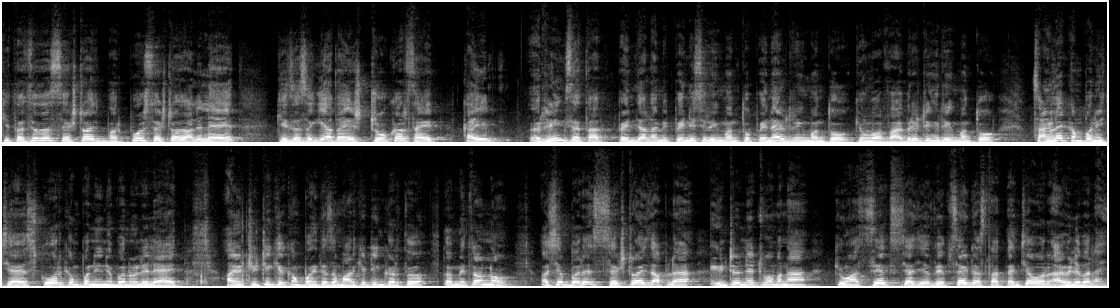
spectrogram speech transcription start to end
की तसेच सेक्स टॉईज भरपूर सेक्स टॉईज आलेले आहेत की जसं की आता हे स्ट्रोकर्स आहेत काही रिंग्स येतात पेन ज्याला मी पेनिस रिंग म्हणतो पेनाइल रिंग म्हणतो किंवा व्हायब्रेटिंग रिंग म्हणतो चांगल्या कंपनीचे आहे स्कोअर कंपनीने बनवलेले आहेत आणि टी टी के कंपनी त्याचं मार्केटिंग करतं. तर मित्रांनो असे बरेच सेक्स टॉईज आपल्या इंटरनेटवर म्हणा किंवा सेक्सच्या जे वेबसाईट असतात त्यांच्यावर अवेलेबल आहेत.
